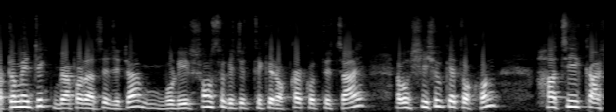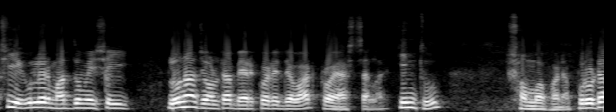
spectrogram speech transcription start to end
অটোমেটিক ব্যাপার আছে যেটা বডির সমস্ত কিছু থেকে রক্ষা করতে চায় এবং শিশুকে তখন হাঁচি, কাশি এগুলোর মাধ্যমে সেই লোনা জলটা বের করে দেওয়ার প্রয়াস চালায়। কিন্তু সম্ভব হয় না। পুরোটা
